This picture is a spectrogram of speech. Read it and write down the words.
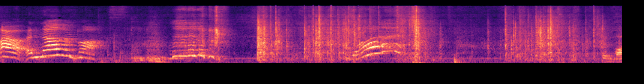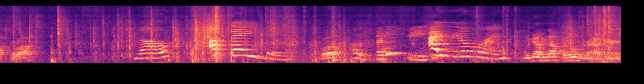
Oh, another box. what? Good box of rocks? No. A baby. Well, Oh, baby. A real one. we got enough of those around here.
